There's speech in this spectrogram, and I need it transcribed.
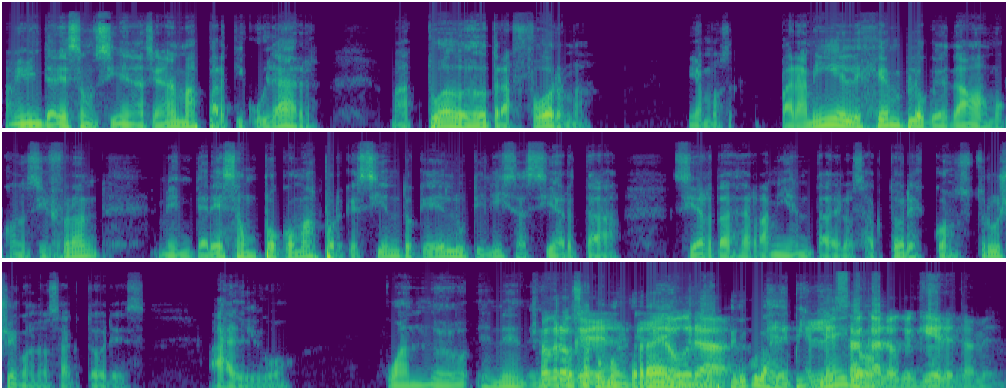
A mí me interesa un cine nacional más particular, más actuado de otra forma. Digamos, para mí el ejemplo que dábamos con Cifrón me interesa un poco más porque siento que él utiliza cierta, ciertas herramientas de los actores, construye con los actores algo. Cuando en, en Yo creo que como El Rey, logra, las películas de él- él Piñeiro. le saca lo que quiere también.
